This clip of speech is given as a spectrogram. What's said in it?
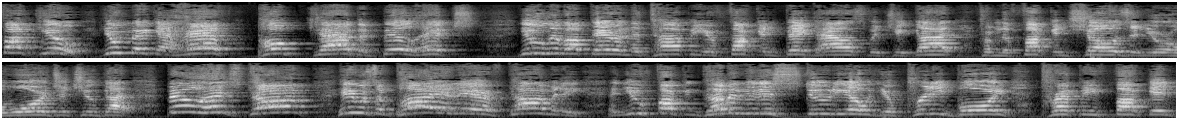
Fuck you. You make a half poke jab at Bill Hicks. You live up there in the top of your fucking big house, which you got from the fucking shows and your awards that you got. Bill Hicks, Tom, he was a pioneer of comedy. And you fucking come into this studio with your pretty boy, preppy fucking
